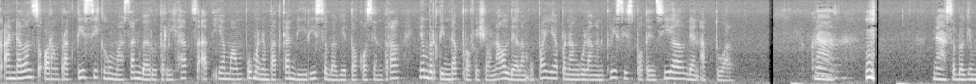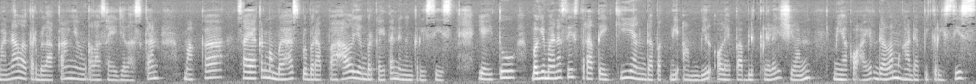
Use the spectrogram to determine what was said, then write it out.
Keandalan seorang praktisi kehumasan baru terlihat saat ia mampu menempatkan diri sebagai tokoh sentral yang bertindak profesional dalam upaya penanggulangan krisis potensial dan aktual. Nah, Nah, sebagaimana latar belakang yang telah saya jelaskan, maka saya akan membahas beberapa hal yang berkaitan dengan krisis, yaitu bagaimana sih strategi yang dapat diambil oleh public relation Miyako Air dalam menghadapi krisis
